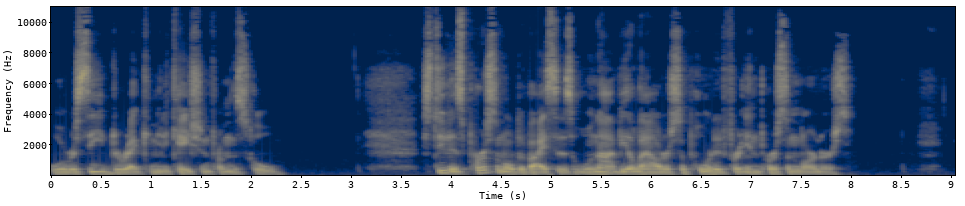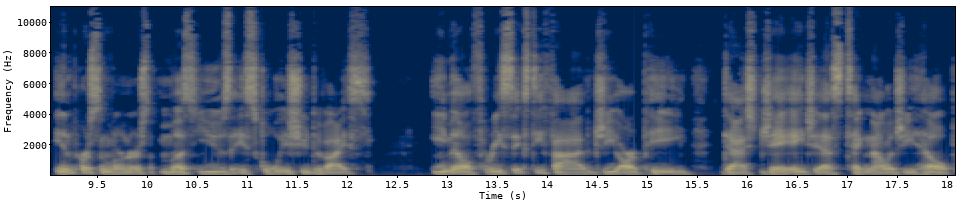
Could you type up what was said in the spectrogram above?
will receive direct communication from the school. Students' personal devices will not be allowed or supported for in person learners. In person learners must use a school issued device. Email 365GRP JHS Technology Help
